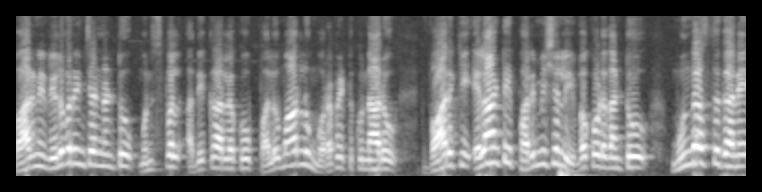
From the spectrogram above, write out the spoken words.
వారిని నిలువరించండంటూ మున్సిపల్ అధికారులకు పలుమార్లు మొరపెట్టుకున్నారు. వారికి ఎలాంటి పర్మిషన్లు ఇవ్వకూడదంటూ ముందస్తుగానే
